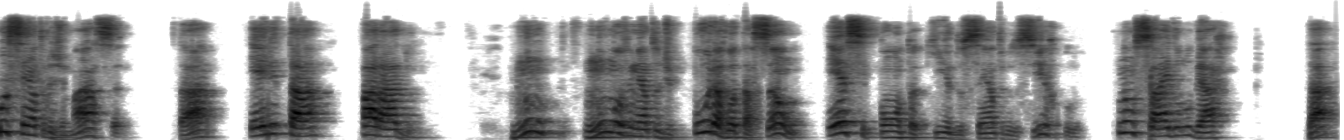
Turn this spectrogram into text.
O centro de massa tá? Ele está parado. Num, num movimento de pura rotação, esse ponto aqui do centro do círculo não sai do lugar. Tá?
